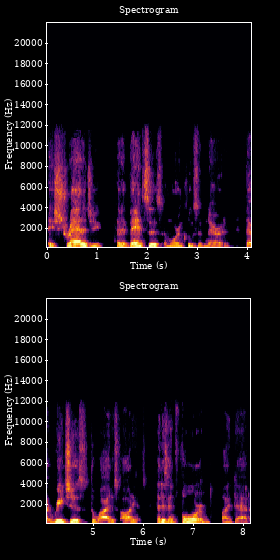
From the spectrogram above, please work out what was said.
a strategy that advances a more inclusive narrative, that reaches the widest audience, that is informed by data.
